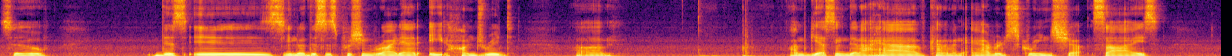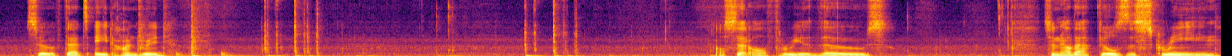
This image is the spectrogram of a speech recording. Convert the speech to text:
so this is, you know, this is pushing right at 800. Um, I'm guessing that I have kind of an average screen size. So if that's 800, I'll set all three of those. So now that fills the screen.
